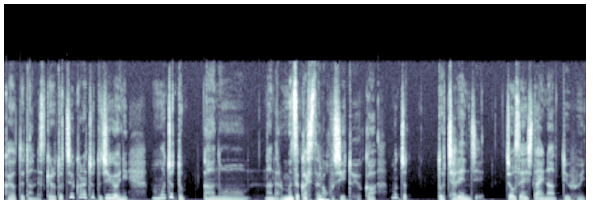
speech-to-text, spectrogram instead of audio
通ってたんですけど途中からちょっと授業にもうちょっとあのなんだろう難しさが欲しいというかもうちょっとチャレンジ挑戦したいなっていうふうに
